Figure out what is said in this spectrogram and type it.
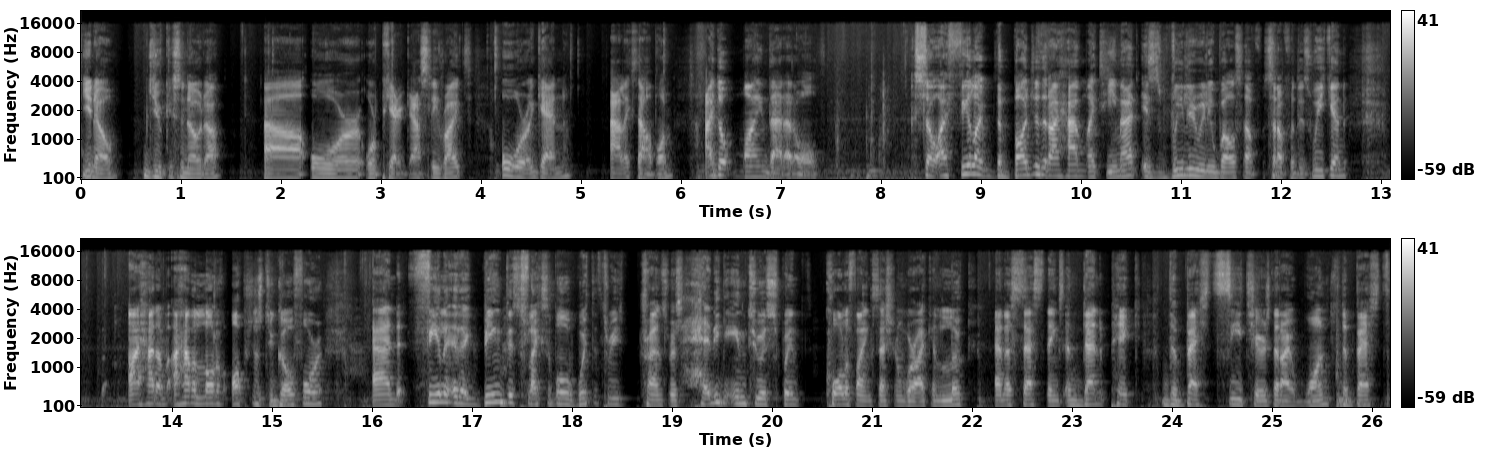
you know Yuki Tsunoda, uh, or or Pierre Gasly, right? Or again, Alex Albon. I don't mind that at all. So I feel like the budget that I have my team at is really, really well set up, set up for this weekend. I had a, I have a lot of options to go for, and feeling like being this flexible with the three transfers heading into a sprint qualifying session where I can look and assess things and then pick the best C tiers that I want, the best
